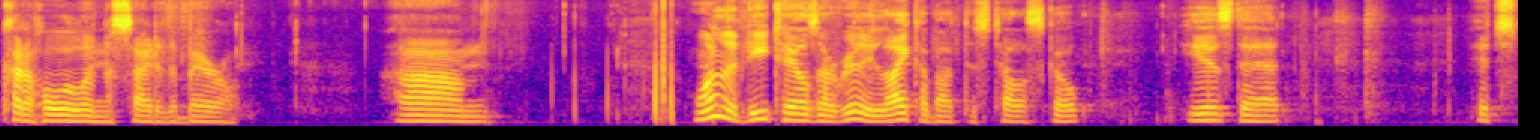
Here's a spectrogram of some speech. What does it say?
cut a hole in the side of the barrel. Um, one of the details I really like about this telescope is that it's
